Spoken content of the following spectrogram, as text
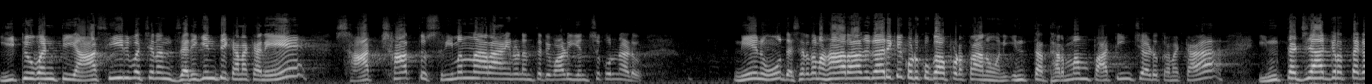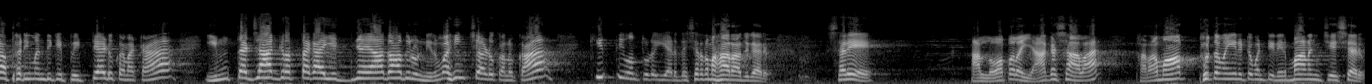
ఇటువంటి ఆశీర్వచనం జరిగింది కనుకనే సాక్షాత్తు శ్రీమన్నారాయణుడంతటి వాడు ఎంచుకున్నాడు. నేను దశరథ మహారాజు గారికి కొడుకుగా పుడతాను అని ఇంత ధర్మం పాటించాడు కనుక ఇంత జాగ్రత్తగా పది మందికి పెట్టాడు కనుక ఇంత జాగ్రత్తగా యజ్ఞయాగాదులు నిర్వహించాడు కనుక కీర్తివంతుడయ్యాడు దశరథ మహారాజు గారు. సరే ఆ లోపల యాగశాల పరమాద్భుతమైనటువంటి నిర్మాణం చేశారు.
